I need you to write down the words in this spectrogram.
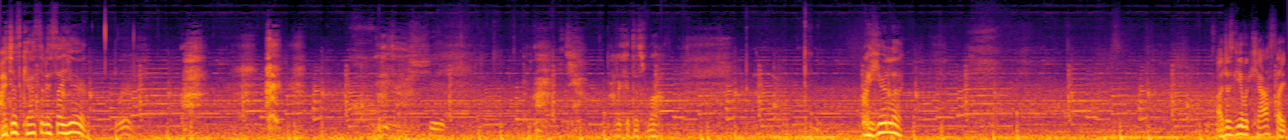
I just cast it inside here. How to get this rock. Right here, look. I just gave a cast like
